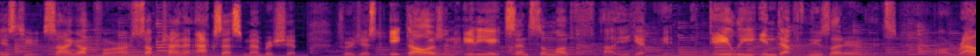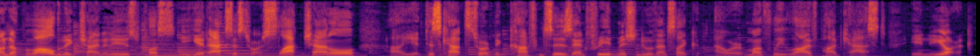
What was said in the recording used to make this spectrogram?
is to sign up for our SupChina Access membership for just $8.88 a month. Uh, you get a daily in depth newsletter that's a roundup of all the big China news. Plus, you get access to our Slack channel, uh, you get discounts to our big conferences, and free admission to events like our monthly live podcast in New York.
